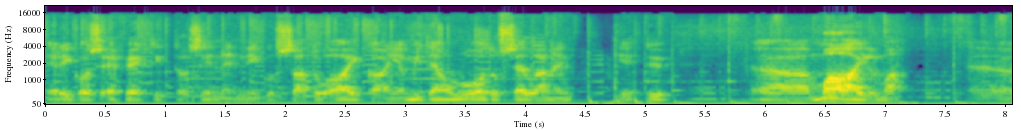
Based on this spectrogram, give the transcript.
erikoisefektit on sinne niin kuin saatu aikaan ja miten on luotu sellainen tietty ää, maailma ää,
